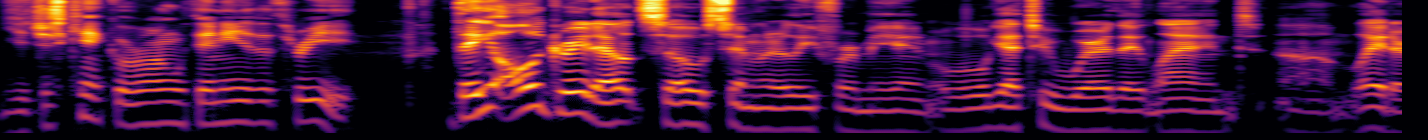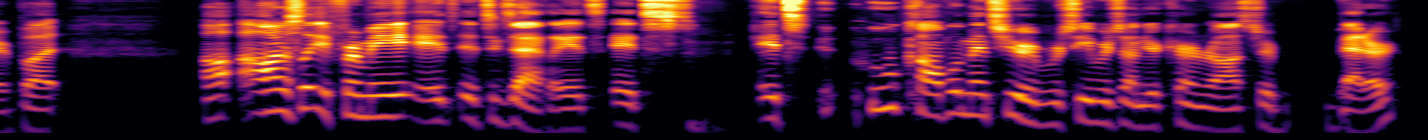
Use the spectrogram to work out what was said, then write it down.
you just can't go wrong with any of the three. They all grade out so similarly for me, and we'll get to where they land um, later. But uh, honestly, for me, it's it's exactly it's it's it's who complements your receivers on your current roster better,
